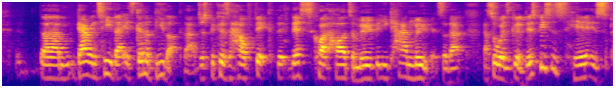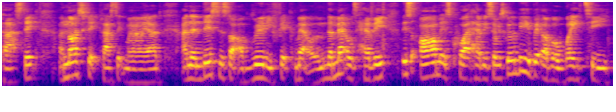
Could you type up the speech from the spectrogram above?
um, guarantee that it's going to be like that just because of how thick this is quite hard to move but you can move it so that that's always good. This piece is here is plastic a nice thick plastic may I add and then this is like a really thick metal and the metal's heavy. This arm is quite heavy so it's going to be a bit of a weighty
